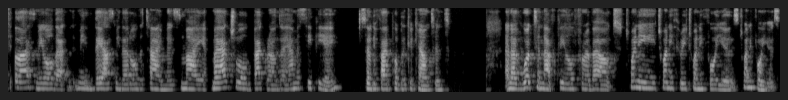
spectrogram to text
People ask me all that. I mean, they ask me that all the time. Is my my actual background, I am a CPA, certified public accountant. And I've worked in that field for about 20, 23, 24 years, 24 years.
